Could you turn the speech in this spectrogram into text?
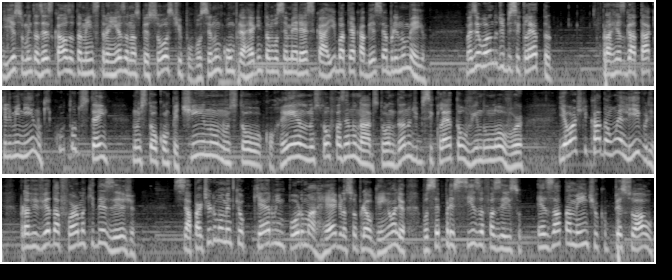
E isso muitas vezes causa também estranheza nas pessoas, tipo, você não cumpre a regra, então você merece cair, bater a cabeça e abrir no meio. Mas eu ando de bicicleta para resgatar aquele menino que todos têm. Não estou competindo, não estou correndo, não estou fazendo nada, estou andando de bicicleta ouvindo um louvor. E eu acho que cada um é livre para viver da forma que deseja. Se a partir do momento que eu quero impor uma regra sobre alguém, olha, você precisa fazer isso. Exatamente o que o pessoal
